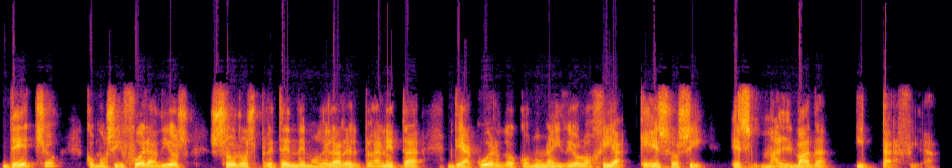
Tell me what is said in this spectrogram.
De hecho, como si fuera Dios, Soros pretende modelar el planeta de acuerdo con una ideología que, eso sí, es malvada y pérfida.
